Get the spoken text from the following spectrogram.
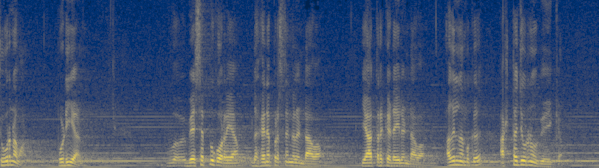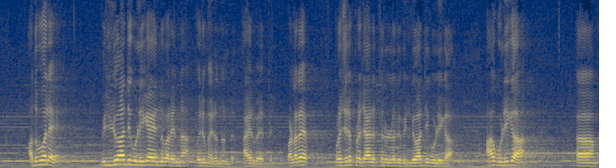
ചൂർണമാണ് പൊടിയാണ്. വിശപ്പ് കുറയാം ദഹന പ്രശ്നങ്ങൾ ഉണ്ടാവാം യാത്രക്കിടയിൽ ഉണ്ടാവാം. അതിൽ നമുക്ക് അഷ്ടചൂർണം ഉപയോഗിക്കാം. അതുപോലെ വില്വാദി ഗുളിക എന്ന് പറയുന്ന ഒരു മരുന്നുണ്ട് ആയുർവേദത്തിൽ. വളരെ പ്രചുര പ്രചാരത്തിലുള്ള ഒരു വില്വാദി ഗുളിക. ആ ഗുളിക ചില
